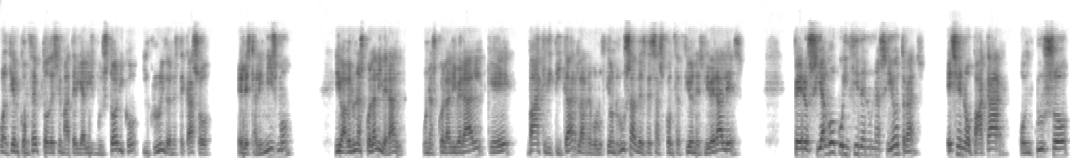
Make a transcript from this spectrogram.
cualquier concepto de ese materialismo histórico, incluido en este caso el estalinismo, y va a haber una escuela liberal, una escuela liberal que va a criticar la revolución rusa desde esas concepciones liberales, pero si algo coincide en unas y otras, es en opacar o incluso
